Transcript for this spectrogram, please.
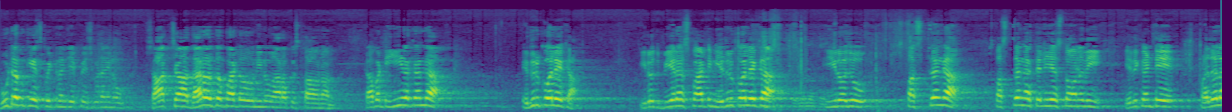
బూటపు కేసు పెట్టినని చెప్పేసి కూడా నేను సాక్ష్యాధారాలతో పాటు నేను ఆరోపిస్తా ఉన్నాను. కాబట్టి ఈ రకంగా ఎదుర్కోలేక ఈరోజు బీఆర్ఎస్ పార్టీని ఎదుర్కోలేక ఈరోజు స్పష్టంగా స్పష్టంగా తెలియజేస్తా ఉన్నది. ఎందుకంటే ప్రజల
